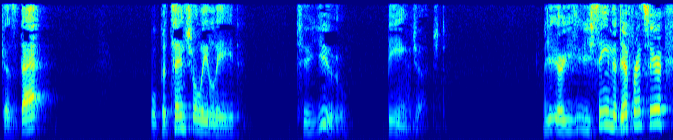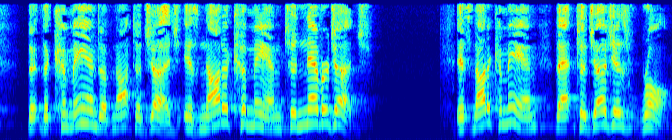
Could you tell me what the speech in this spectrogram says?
because that will potentially lead to you being judged. Are you seeing the difference here? The, the command of not to judge is not a command to never judge. It's not a command that to judge is wrong.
